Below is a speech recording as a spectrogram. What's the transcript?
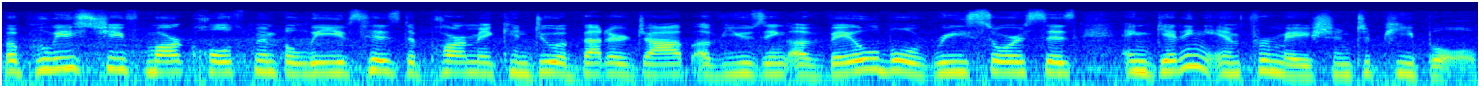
but Police Chief Mark Holtzman believes his department can do a better job of using available resources and getting information to people.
